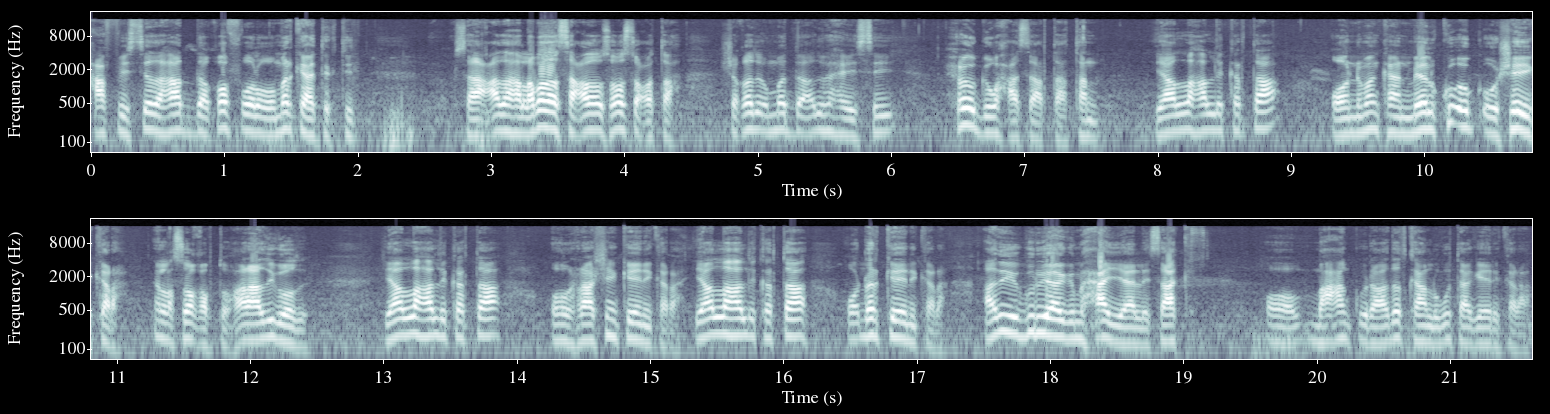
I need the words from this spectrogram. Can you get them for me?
xafiisyada hadda qof walba markaa tegtid saacadaha labada saacadood soo socota shaqadii ummadda aad u haysay xoogga waxaa saartaa tan. Yaad la hadli kartaa oo nimankan meel ku og oo sheegi kara in la soo qabto har adigooda. Yaad la hadli kartaa oo raashin keeni kara. Yaad la hadli kartaa oo dhar keeni kara. Adiga gurigaaga maxaa yaalay saaka? Oo maxaan ku idhaha dadkan lagu taageeri karaa.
